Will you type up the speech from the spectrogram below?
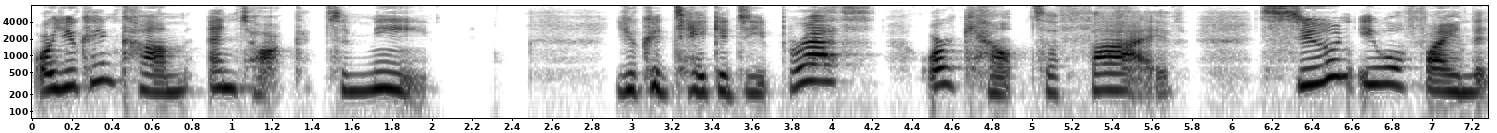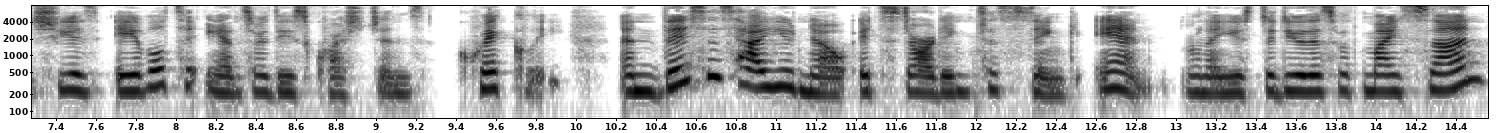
or you can come and talk to me. You could take a deep breath or count to five. Soon you will find that she is able to answer these questions quickly. And this is how you know it's starting to sink in. When I used to do this with my son,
